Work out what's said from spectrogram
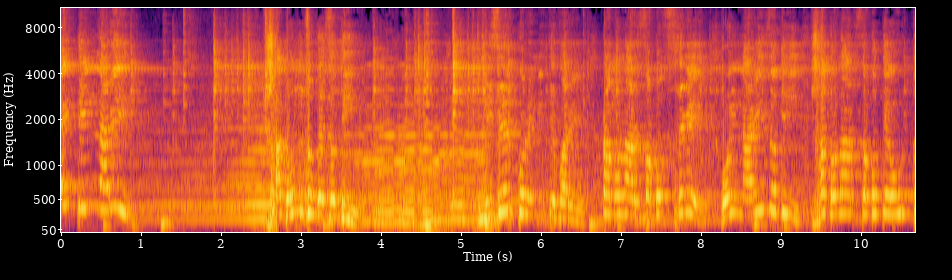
এই তিন নারী সাধন যুগে যদি নিজের করে নিতে পারে। কামনার জগৎ ছেড়ে ওই নারী যদি সাধনার জগতে, ঊর্ধ্ব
